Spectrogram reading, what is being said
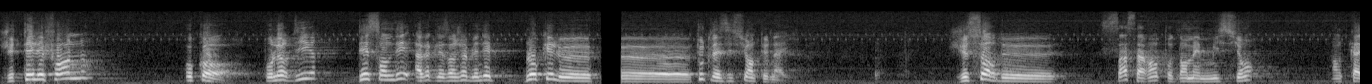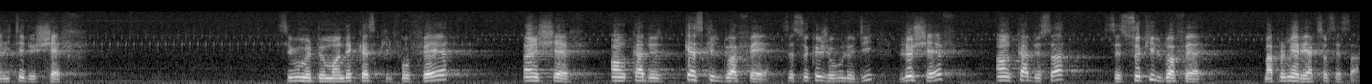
Je téléphone au corps pour leur dire descendez avec les engins blindés, bloquez euh, toutes les issues en tenaille. Je sors de ça, ça rentre dans mes missions en qualité de chef. Si vous me demandez qu'est-ce qu'il faut faire, un chef, en cas de qu'est-ce qu'il doit faire, c'est ce que je vous le dis, le chef, en cas de ça, c'est ce qu'il doit faire. Ma première réaction, c'est ça.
